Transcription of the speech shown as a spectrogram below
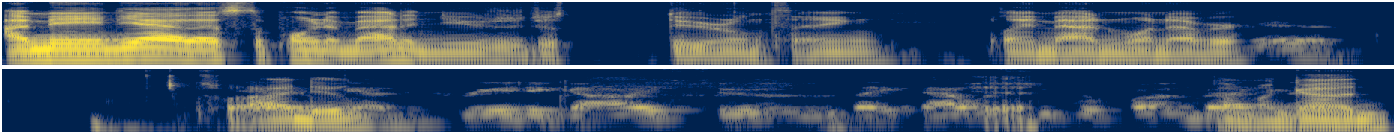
I mean, yeah, that's the point of Madden. You usually just do your own thing, play Madden whenever. Yeah. That's what Yeah, I do. the creative guys too. Like that was Yeah. super fun. Oh my then. god.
